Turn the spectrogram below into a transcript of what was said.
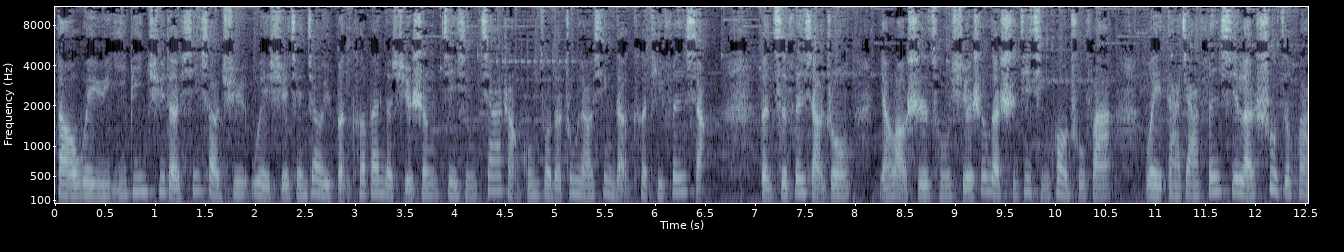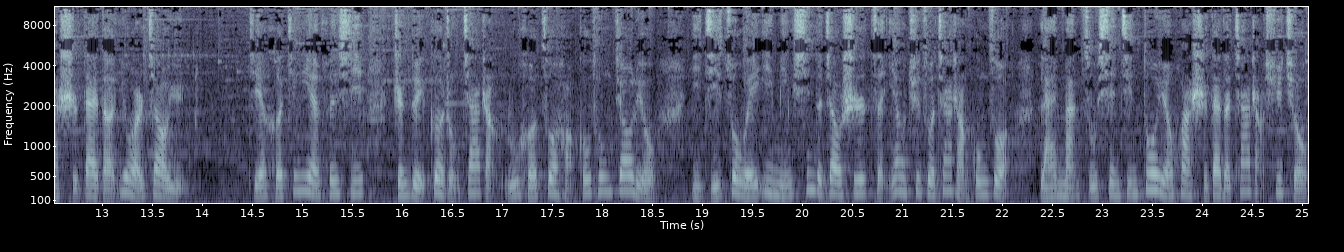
到位于宜宾区的新校区为学前教育本科班的学生进行家长工作的重要性的课题分享。本次分享中，杨老师从学生的实际情况出发，为大家分析了数字化时代的幼儿教育。结合经验分析，针对各种家长如何做好沟通交流，以及作为一名新的教师怎样去做家长工作，来满足现今多元化时代的家长需求。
